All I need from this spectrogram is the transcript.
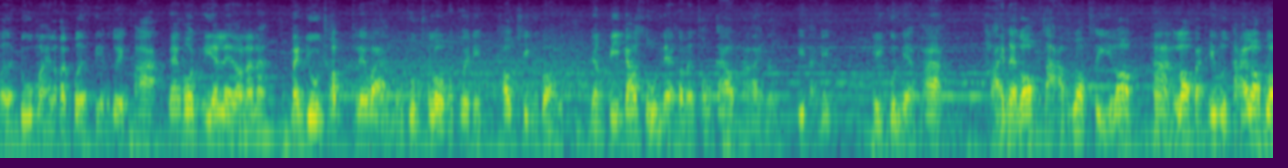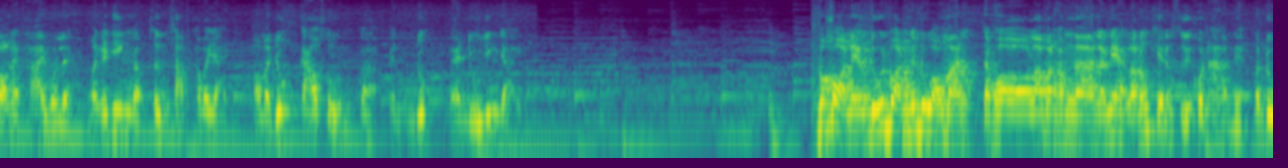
เปิดดูใหม่แล้วก็เปิดเสียงตัวเองภาคแม่งโคตรเพี้ยนเลยตอนนั้นนะแมนยูชอบเรียกว่ามันถูกโฉลกกับถ้วยนี้เข้าชิงบ่อย อย่างปี 90 เนี่ยตอนนั้นช่อง 9 ถ่ายนะที่ถ่ายที่ลีกุลเนี่ยภาคถ่ายเนี่ยรอบ 3 รอบ 4 รอบ 5 รอบ8ทีมสุดท้ายรอบรองเนี่ยถ่ายหมดเลย มันก็ยิ่งแบบซึมซับเข้าไปใหญ่ พอมายุค 90 ก็เป็นยุคแมนยูยิ่งใหญ่ เมื่อก่อนเนี่ยดูฟุตบอลก็ดูเอามัน แต่พอเรามาทำงานแล้วเนี่ยเราต้องเขียนหนังสือให้คนอ่านเนี่ยมันดู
